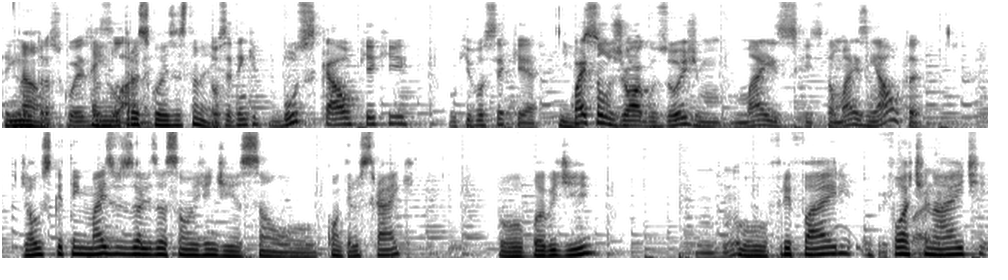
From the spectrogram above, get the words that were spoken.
Tem não, outras coisas tem lá. outras né? coisas também. Então você tem que buscar o que, que, o que você quer. Isso. Quais são os jogos hoje mais que estão mais em alta? Jogos que têm mais visualização hoje em dia são o Counter-Strike, o PUBG, Uhum. o Free Fire, o Free Fortnite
